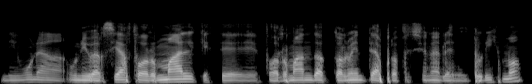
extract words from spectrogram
ninguna universidad formal que esté formando actualmente a profesionales del turismo.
